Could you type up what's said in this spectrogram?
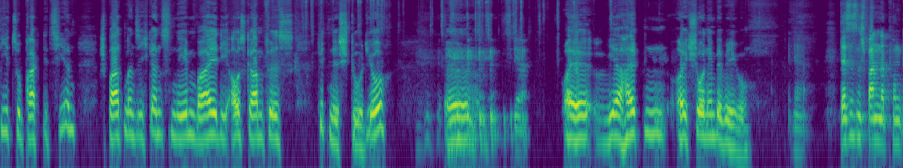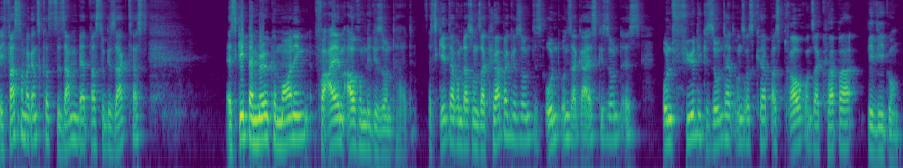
die zu praktizieren, spart man sich ganz nebenbei die Ausgaben fürs Fitnessstudio. äh, ja weil wir halten euch schon in Bewegung. Ja, das ist ein spannender Punkt. Ich fasse nochmal ganz kurz zusammen, Bert, was du gesagt hast. Es geht beim Miracle Morning vor allem auch um die Gesundheit. Es geht darum, dass unser Körper gesund ist und unser Geist gesund ist. Und für die Gesundheit unseres Körpers braucht unser Körper Bewegung.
